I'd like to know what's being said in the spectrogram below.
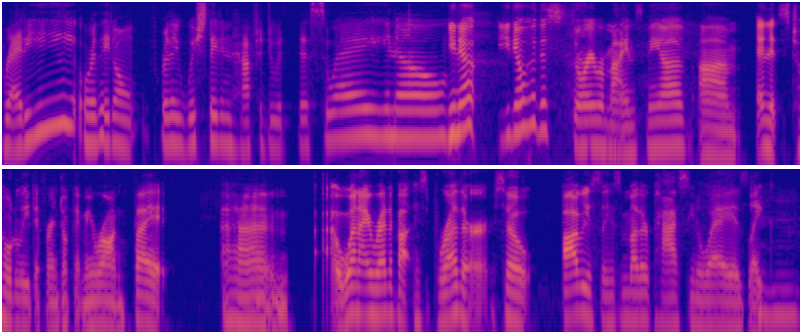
ready or they don't or they wish they didn't have to do it this way you know You know, you know who this story reminds me of, um, and it's totally different. Don't get me wrong, but um, uh, when I read about his brother, so obviously his mother passing away is like Mhm.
